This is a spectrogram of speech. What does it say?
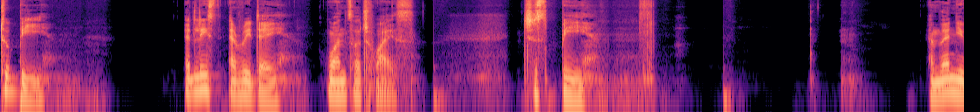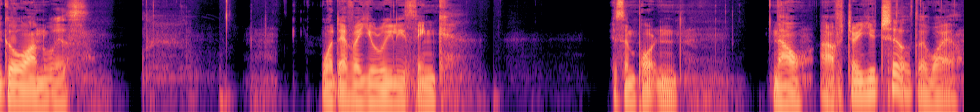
to be. At least every day, once or twice. Just be. And then you go on with whatever you really think is important now after you chilled a while.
